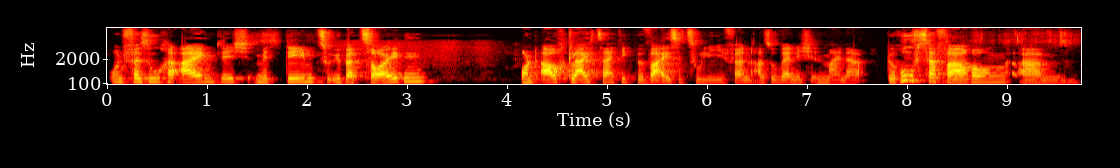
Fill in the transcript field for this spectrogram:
und versuche eigentlich mit dem zu überzeugen und auch gleichzeitig Beweise zu liefern. Also wenn ich in meiner Berufserfahrung ähm,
